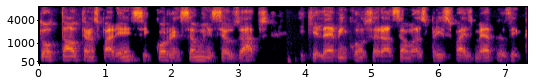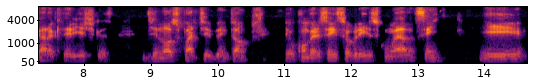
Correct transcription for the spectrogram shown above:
total transparência e correção em seus atos e que leve em consideração as principais metas e características de nosso partido. Então, eu conversei sobre isso com ela, sim, e,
